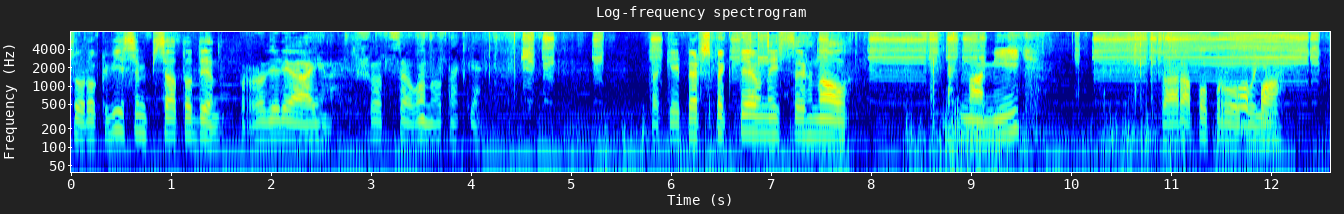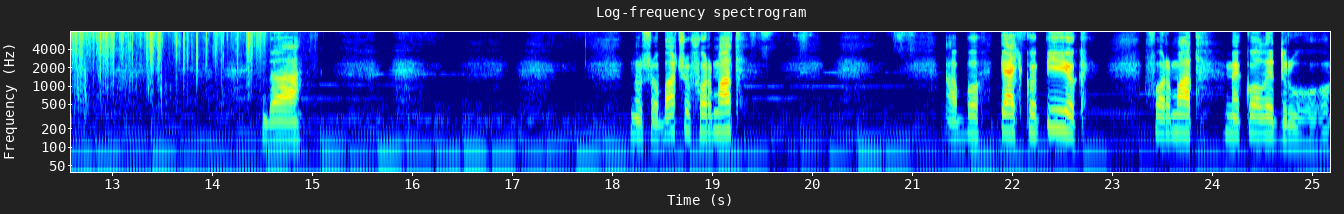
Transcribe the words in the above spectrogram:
4851. Провіряємо, що це воно таке. Такий перспективний сигнал на мідь. Зараз попробую. Опа. Да. Ну що, бачу формат. Або 5 копійок формат Миколи II.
